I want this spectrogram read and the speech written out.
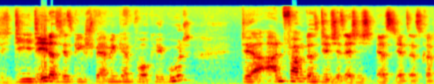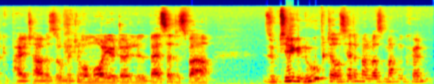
die, die Idee, dass sie jetzt gegen Spermien kämpfen, okay, gut. Der Anfang, dass, den ich jetzt echt nicht erst jetzt erst gerade gepeilt habe, so mit Oh you're dirty little bastard, das war subtil genug, daraus hätte man was machen können.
